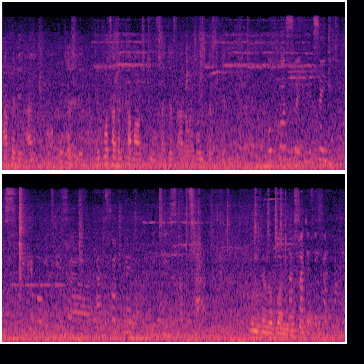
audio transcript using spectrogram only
happening and uh, previously reports haven't come out to suggest otherwise or investigate? Of course, like you were saying, it is despicable, it is uh, unfortunate, it is absurd that such a thing can happen.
